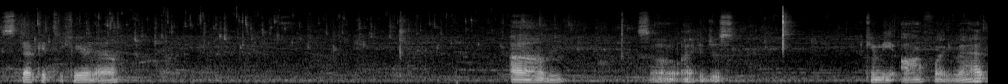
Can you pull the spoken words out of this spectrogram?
stuck it to here now. Um, so I could just, can be off like that.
